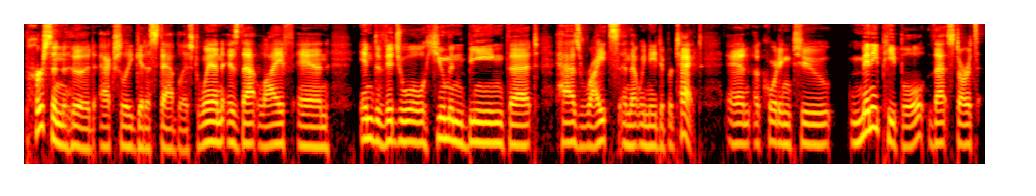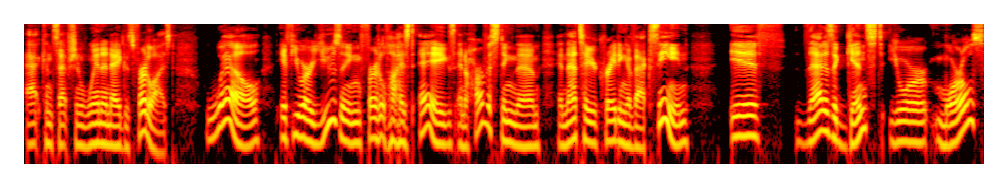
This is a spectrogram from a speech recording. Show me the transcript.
personhood actually get established? When is that life an individual human being that has rights and that we need to protect. And according to many people, that starts at conception when an egg is fertilized. Well, if you are using fertilized eggs and harvesting them, and that's how you're creating a vaccine, if that is against your morals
